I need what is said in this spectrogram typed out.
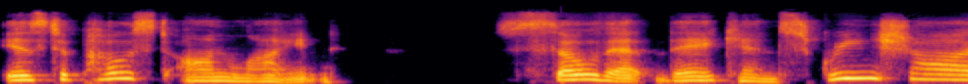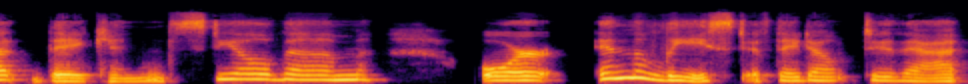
is to post online so that they can screenshot, they can steal them, or in the least, if they don't do that,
